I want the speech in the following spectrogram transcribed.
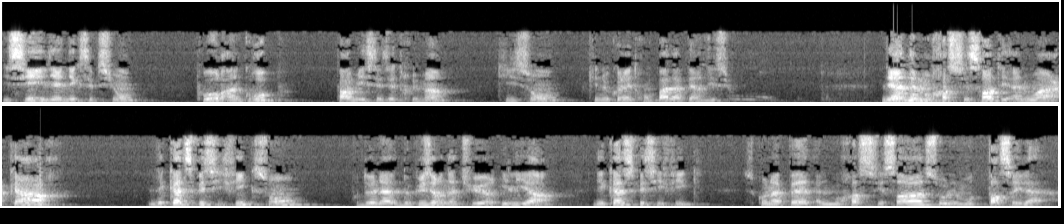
Ici, il y a une exception pour un groupe parmi ces êtres humains qui sont, qui ne connaîtront pas la perdition. car les cas spécifiques sont de, de, plusieurs natures. Il y a les cas spécifiques, ce qu'on appelle al-mukhassisas ou al-muttasila.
